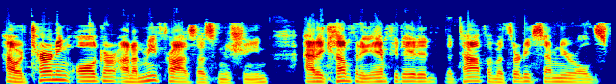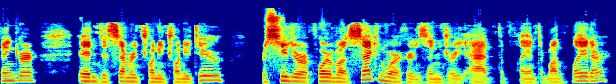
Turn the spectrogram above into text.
how a turning auger on a meat processing machine at a company amputated the top of a 37-year-old's finger in December 2022 received a report of a second worker's injury at the plant a month later.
